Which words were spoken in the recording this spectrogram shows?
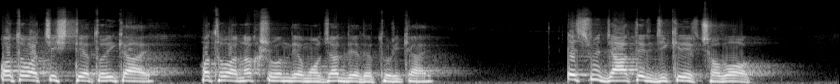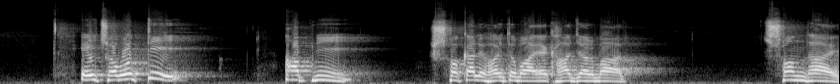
অথবা চিস্তিয়া তরিকায়, অথবা নকশবন্দিয়া মজাদ্দিয়াদের তরিকায়। এসমে জাতের জিকিরের ছবক। এই ছবকটি আপনি সকালে হয়তো বা এক হাজার বার, সন্ধ্যায়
